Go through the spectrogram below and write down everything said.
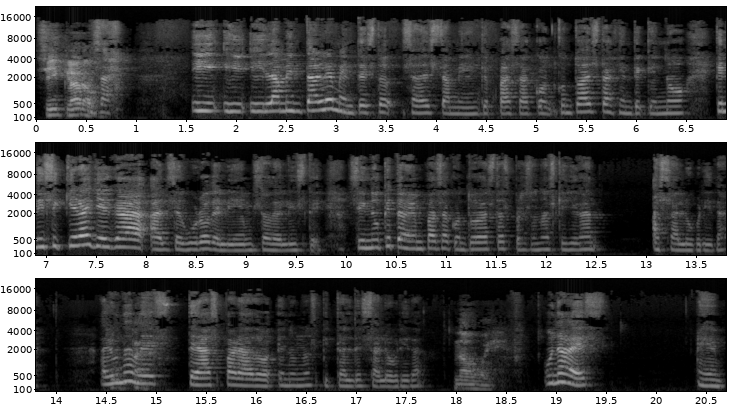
Sí, claro. O sea, y, y, y lamentablemente esto, ¿sabes también qué pasa con, con toda esta gente que no, que ni siquiera llega al seguro del IMSS o del ISTE, sino que también pasa con todas estas personas que llegan a salubridad. ¿Alguna vez te has parado en un hospital de salubridad? No, güey. Una vez, eh,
